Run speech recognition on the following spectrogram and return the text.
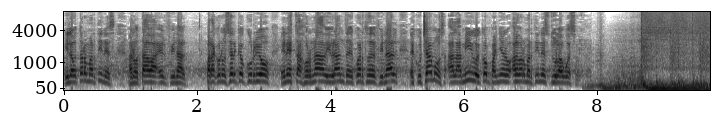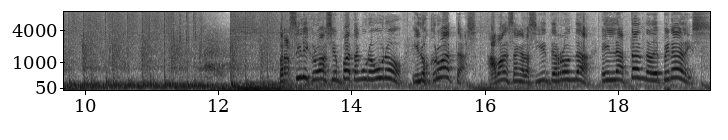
y Lautaro Martínez anotaba el final. Para conocer qué ocurrió en esta jornada vibrante de cuartos de final, escuchamos al amigo y compañero Álvaro Martínez Durahueso. Brasil y Croacia empatan 1-1 y los croatas avanzan a la siguiente ronda en la tanda de penales.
